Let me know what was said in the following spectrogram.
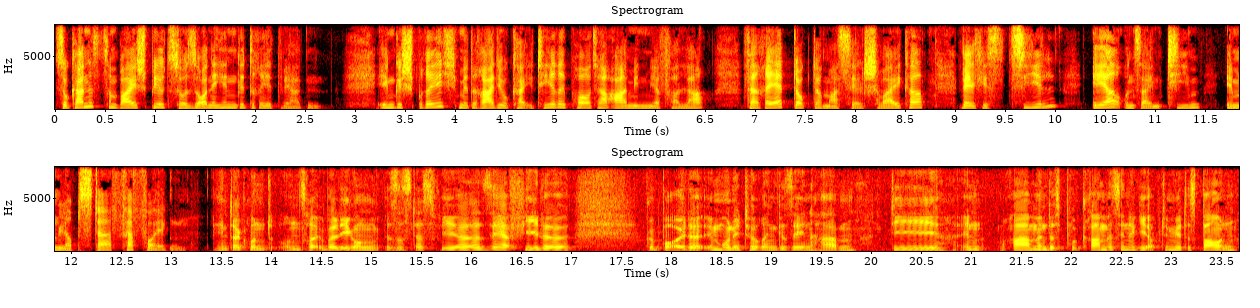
So kann es zum Beispiel zur Sonne hin gedreht werden. Im Gespräch mit Radio KIT-Reporter Armin Mirfallah verrät Dr. Marcel Schweiker, welches Ziel er und sein Team im Lobster verfolgen. Hintergrund unserer Überlegungen ist es, dass wir sehr viele Gebäude im Monitoring gesehen haben, die im Rahmen des Programmes Energieoptimiertes Bauen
